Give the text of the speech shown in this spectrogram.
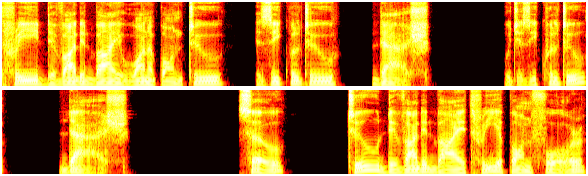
3 divided by 1 upon 2 is equal to dash, which is equal to dash. So, 2 divided by 3 upon 4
